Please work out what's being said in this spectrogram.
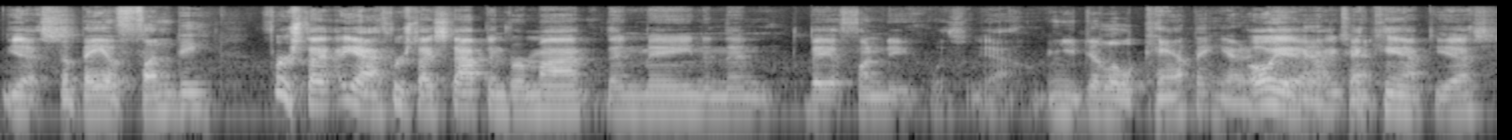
yes. the Bay of Fundy? first, I yeah, first I stopped in Vermont, then Maine, and then the Bay of Fundy was yeah. And you did a little camping? A- Oh yeah, I, I camped. Yes.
